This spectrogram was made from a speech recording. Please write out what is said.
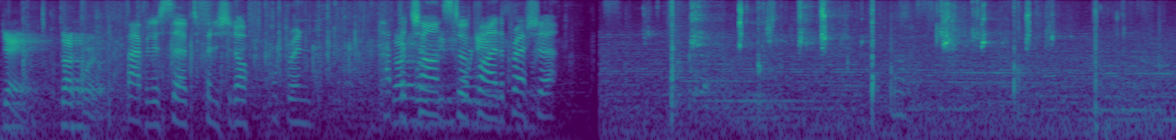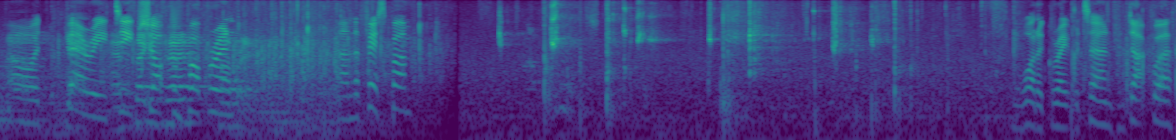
Game, Duckworth. Fabulous serve to finish it off. Popyrin had Duckworth the chance to apply the pressure. Very And deep shot from Popyrin. Popyrin. And the fist bump. What a great return from Duckworth.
